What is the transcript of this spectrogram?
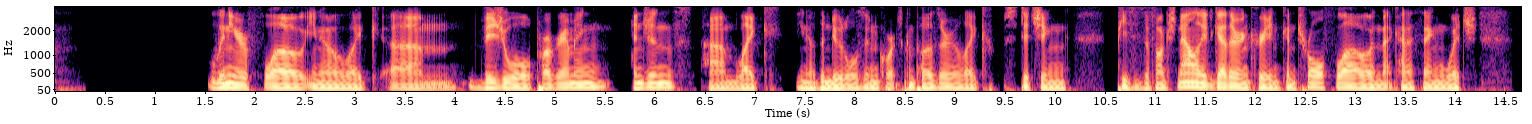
linear flow, you know, like um, visual programming engines, um, like you know the noodles in Quartz Composer, like stitching pieces of functionality together and creating control flow and that kind of thing, which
